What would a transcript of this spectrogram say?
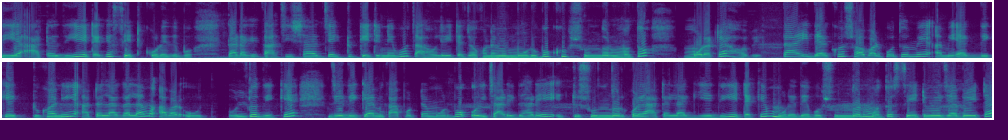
দিয়ে আটা দিয়ে এটাকে সেট করে দেব। তার আগে কাঁচির সাহায্যে একটু কেটে নেব, তাহলে এটা যখন আমি মুড়বো, খুব সুন্দর মতো মোড়াটা হবে। তাই দেখো, সবার প্রথমে আমি একদিকে একটুখানি আটা লাগালাম, আবার উল্টো দিকে, যেদিকে আমি কাপড়টা মুড়বো, ওই চারিধারে একটু সুন্দর করে আটা লাগিয়ে দিয়ে এটাকে মুড়ে দেব। সুন্দর মতো সেট হয়ে যাবে এটা।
